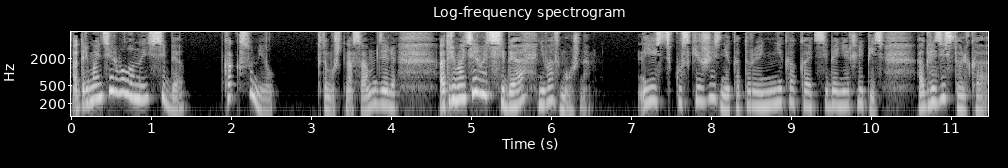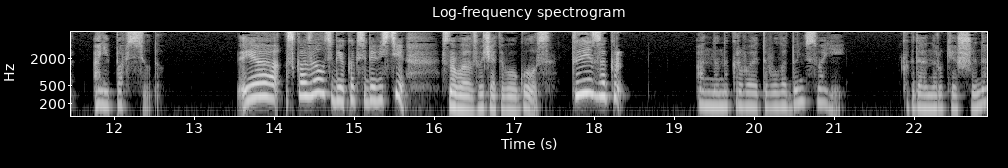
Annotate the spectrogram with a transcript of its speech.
Отремонтировал он и себя, как сумел, потому что на самом деле отремонтировать себя невозможно. Есть куски жизни, которые никак от себя не отлепить, а глядись только, они повсюду. «Я сказал тебе, как себя вести», — снова звучит его голос. «Ты закр...» Анна накрывает его ладонь своей. Когда на руке шина,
